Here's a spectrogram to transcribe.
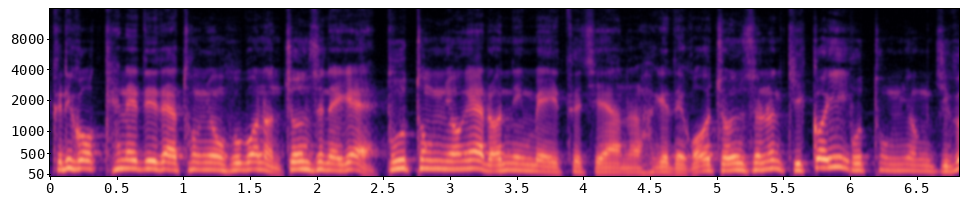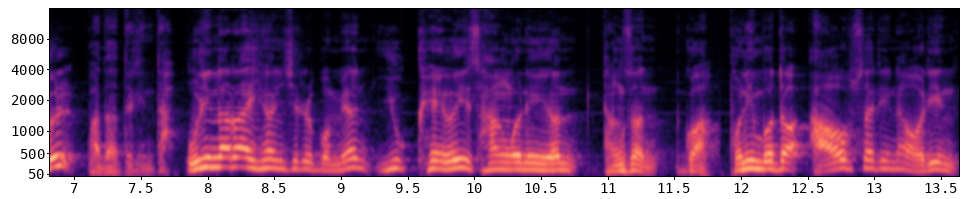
그리고 케네디 대통령 후보는 존슨에게 부통령의 런닝메이트 제안을 하게 되고 존슨은 기꺼이 부통령직을 받아들인다. 드린다. 우리나라 현실을 보면 6회의 상원의원 당선과 본인보다 9살이나 어린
